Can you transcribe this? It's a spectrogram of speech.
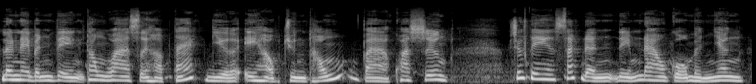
lần này bệnh viện thông qua sự hợp tác giữa y học truyền thống và khoa xương, trước tiên xác định điểm đau của bệnh nhân –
